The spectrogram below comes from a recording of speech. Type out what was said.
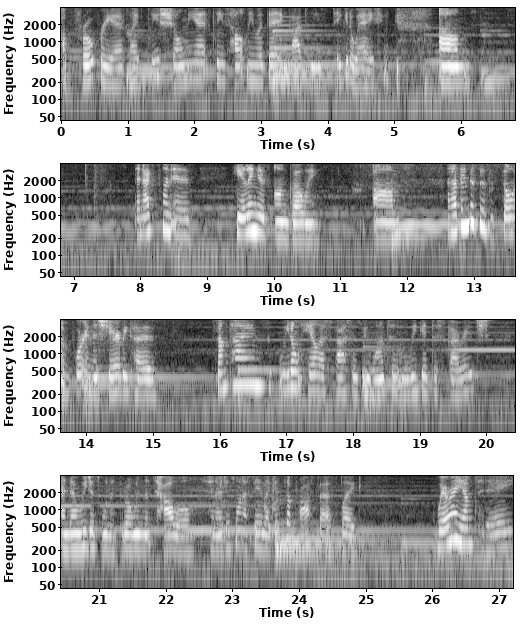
appropriate like please show me it. Please help me with it. And god please take it away. Um, the next one is healing is ongoing. Um, and i think this is so important to share because sometimes we don't heal as fast as we want to and we get discouraged and then we just want to throw in the towel and i just want to say like it's a process like where i am today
